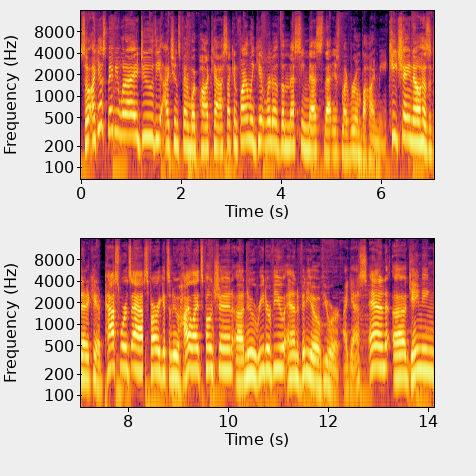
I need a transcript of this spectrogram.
So I guess maybe when I do the iTunes Fanboy podcast, I can finally get rid of the messy mess that is my room behind me. Keychain now has a dedicated passwords app. Safari gets a new highlights function, a new reader view, and video viewer, I guess. And a gaming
